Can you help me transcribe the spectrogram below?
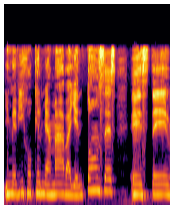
y me dijo que él me amaba y entonces, este,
